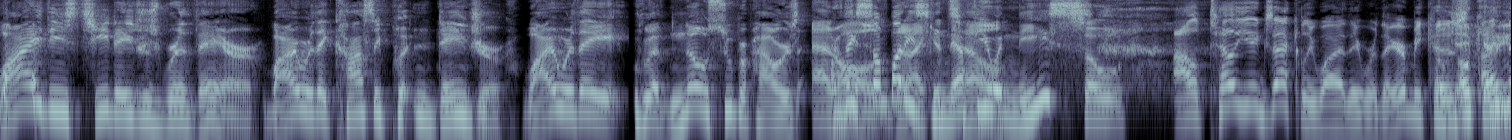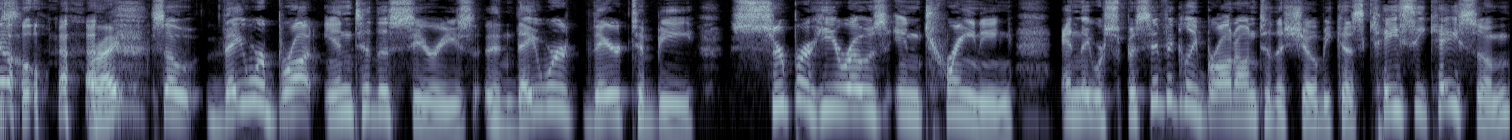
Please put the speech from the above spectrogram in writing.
Why these teenagers were there? Why were they constantly put in danger? Why were they who have no superpowers at Are all? they somebody's nephew tell? and niece? So I'll tell you exactly why they were there because Okay, I please. know. All right. So they were brought into the series and they were there to be superheroes in training. And they were specifically brought onto the show because Casey Kasem,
